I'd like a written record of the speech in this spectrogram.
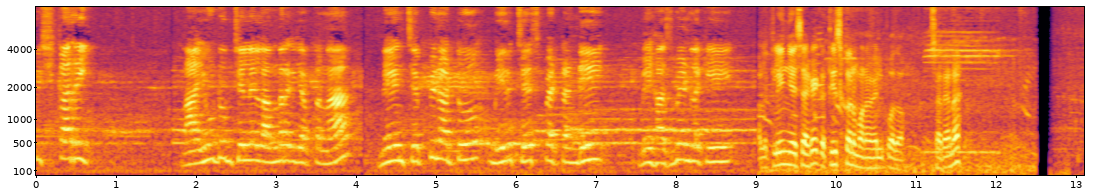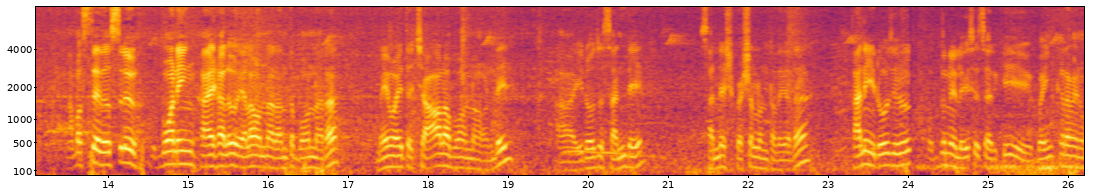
ఫిష్ కర్రీ. నా యూట్యూబ్ చెల్లెళ్ళు అందరికి చెప్తున్నా నేను చెప్పినట్టు మీరు చేసి పెట్టండి. మీ హస్బెండ్లకి వాళ్ళు క్లీన్ చేశాక ఇక తీసుకొని మనం వెళ్ళిపోదాం. సరేనా? నమస్తే దోస్తులు గుడ్ మార్నింగ్ హాయ్ హలో ఎలా ఉన్నారు? అంత బాగున్నారా? మేమైతే చాలా బాగున్నామండి. ఈరోజు సండే సండే స్పెషల్ ఉంటుంది కదా. కానీ ఈరోజు పొద్దున్నే లేచేసరికి భయంకరమైన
